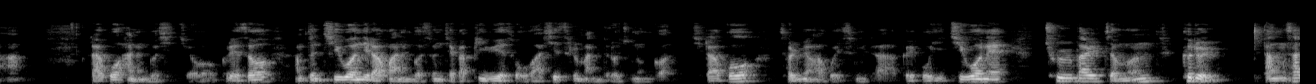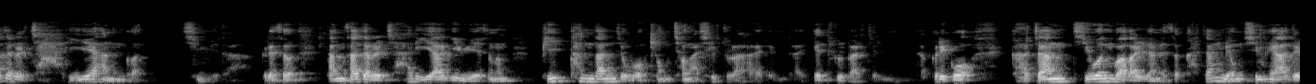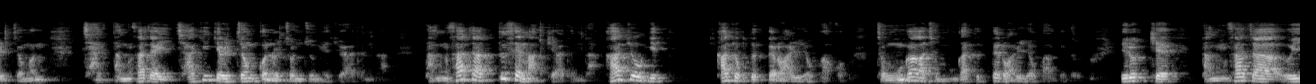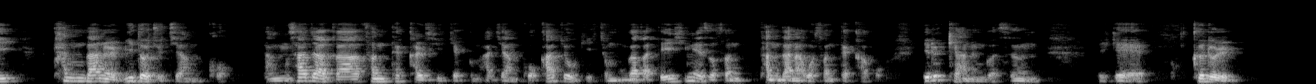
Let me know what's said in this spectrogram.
라고 하는 것이죠. 그래서 아무튼 지원이라고 하는 것은 제가 비유해서 오아시스를 만들어주는 것이라고 설명하고 있습니다. 그리고 이 지원의 출발점은 그를 당사자를 잘 이해하는 것입니다. 그래서 당사자를 잘 이해하기 위해서는 비판단적으로 경청하실 줄 알아야 됩니다. 이게 출발점입니다. 그리고 가장 지원과 관련해서 가장 명심해야 될 점은 당사자의 자기 결정권을 존중해 줘야 된다. 당사자 뜻에 맡겨야 된다. 가족이 가족 뜻대로 하려고 하고 전문가가 전문가 뜻대로 하려고 하게 되고 이렇게 당사자의 판단을 믿어주지 않고 당사자가 선택할 수 있게끔 하지 않고 가족이 전문가가 대신해서 선, 판단하고 선택하고 이렇게 하는 것은 이게 그를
